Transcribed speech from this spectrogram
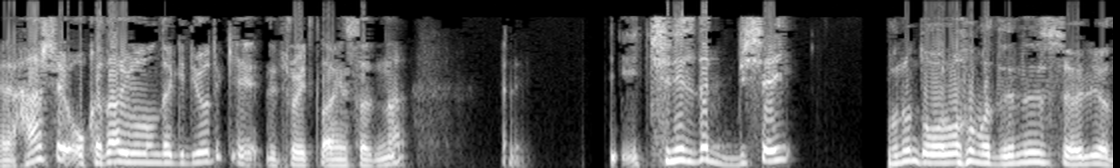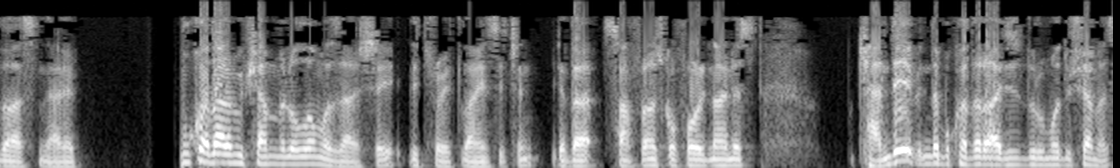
Yani her şey o kadar yolunda gidiyordu ki Detroit Lions adına. Yani içinizde bir şey bunun doğru olmadığını söylüyordu aslında. Yani bu kadar mükemmel olamaz her şey Detroit Lions için ya da San Francisco 49ers kendi evinde bu kadar aciz duruma düşemez.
